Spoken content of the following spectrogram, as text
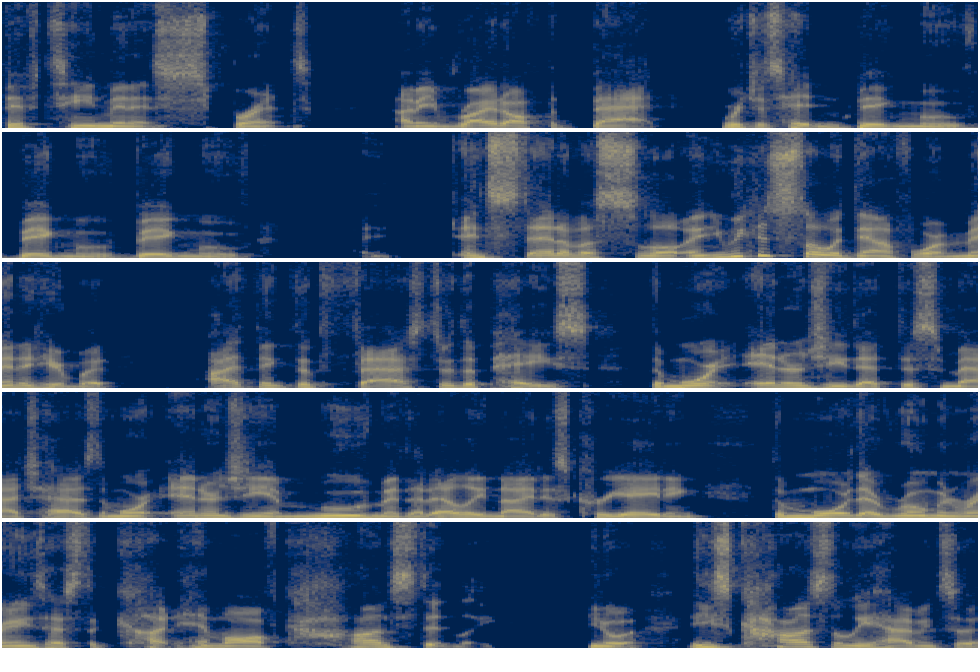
15 minute sprint. I mean, right off the bat, we're just hitting big move, big move, big move. Instead of a slow, and we can slow it down for a minute here, but I think the faster the pace, the more energy that this match has, the more energy and movement that LA Knight is creating, the more that Roman Reigns has to cut him off constantly. You know, he's constantly having to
